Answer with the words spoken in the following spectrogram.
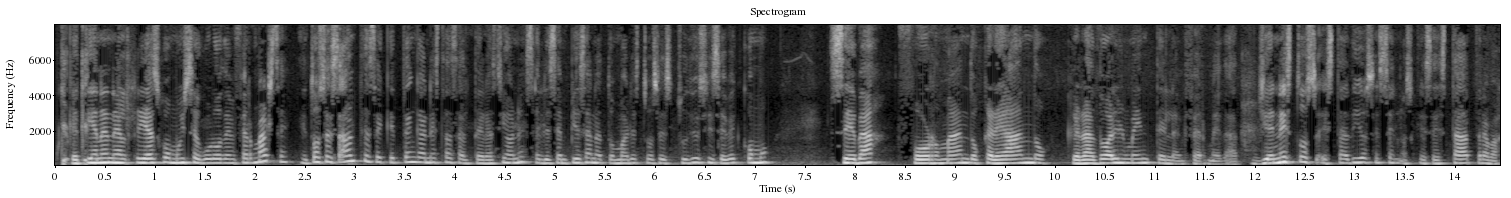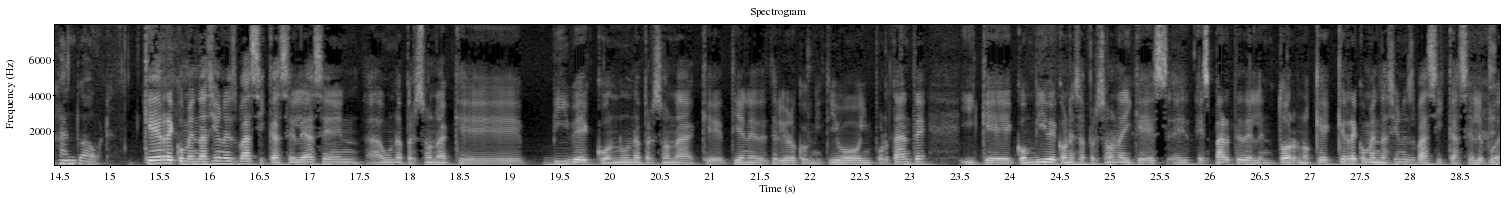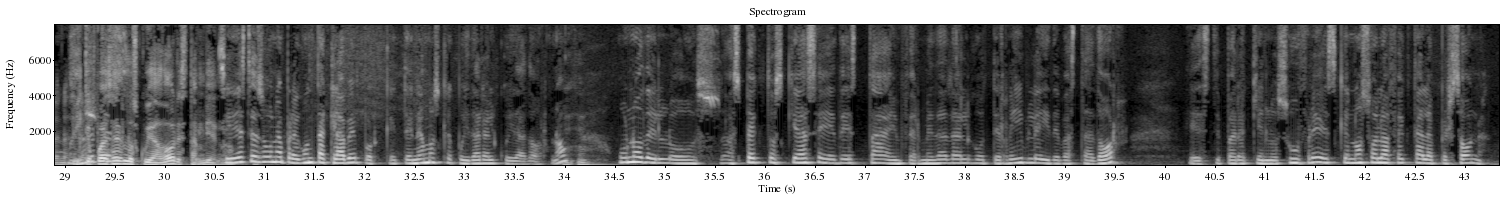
que tienen el riesgo muy seguro de enfermarse. Entonces, antes de que tengan estas alteraciones, se les empiezan a tomar estos estudios y se ve cómo se va formando, creando gradualmente la enfermedad. Y en estos estadios es en los que se está trabajando ahora. ¿Qué recomendaciones básicas se le hacen a una persona que vive con una persona que tiene deterioro cognitivo importante y que convive con esa persona y que es, eh, es parte del entorno? ¿Qué, ¿Qué, recomendaciones básicas se le pueden hacer? Y que puede ser los cuidadores también, ¿no? Sí, esta es una pregunta clave porque tenemos que cuidar al cuidador, ¿no? Uno de los aspectos que hace de esta enfermedad algo terrible y devastador este, para quien lo sufre es que no solo afecta a la persona,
